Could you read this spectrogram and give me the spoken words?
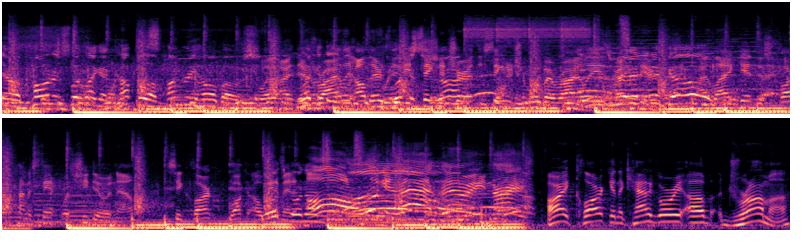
their opponents look like a couple of hungry hobos. Well, all right, there's Look at Reilly. these- Oh, there's the, look the at signature. The signature move by Reilly is right Ready there. to go. I like it. Does Clark kind of stand? What's she doing now? See Clark walking. Oh, wait What's a minute. going? Oh, oh, look at that. Oh. Very nice. All right, Clark in the category of drama.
